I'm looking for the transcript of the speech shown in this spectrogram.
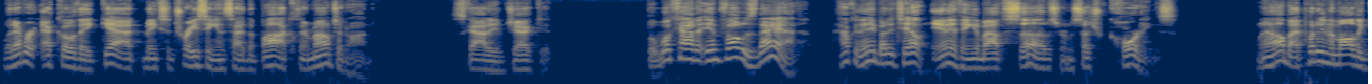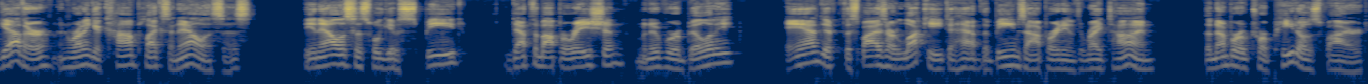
Whatever echo they get makes a tracing inside the box they're mounted on. Scotty objected. But what kind of info is that? How can anybody tell anything about subs from such recordings? Well, by putting them all together and running a complex analysis, the analysis will give speed, depth of operation, maneuverability, and if the spies are lucky to have the beams operating at the right time, the number of torpedoes fired,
